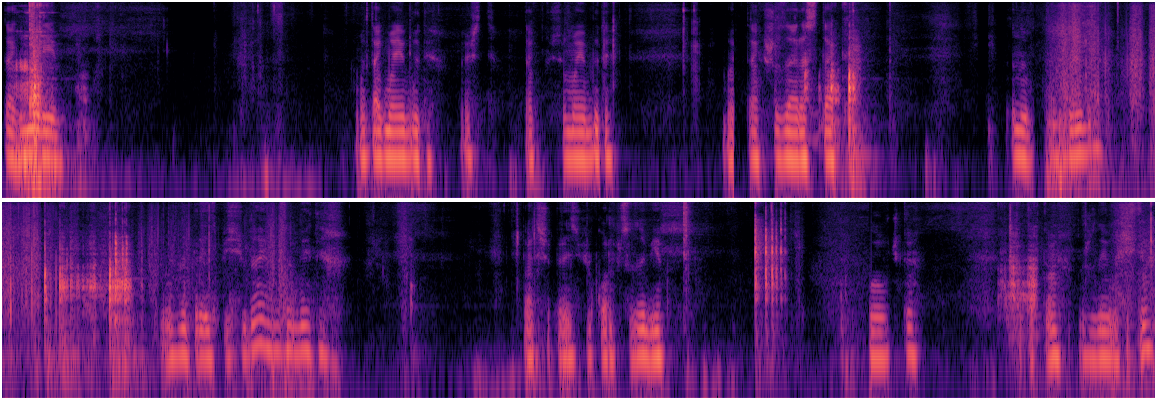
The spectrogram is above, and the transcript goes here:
Так, міряємо. Отак має бути. Бачите? Так все має бути. Так що зараз так. Ну, добре. Можна, в принципі, сюди його забити. Перше, в принципі, в корпус заб'є. Вовчка. Така, можливо, така.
